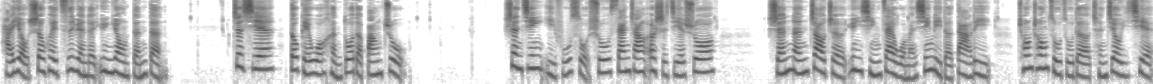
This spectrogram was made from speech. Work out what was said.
还有社会资源的运用等等，这些都给我很多的帮助。圣经以弗所书三章二十节说：“神能照着运行在我们心里的大力，充充足足的成就一切，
